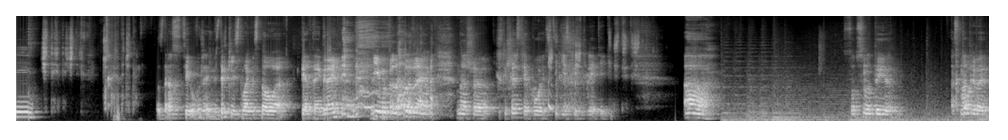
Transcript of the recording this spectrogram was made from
4 4 4 4 Здравствуйте, уважаемые зрители, с вами снова «Пятая грань», и мы продолжаем наше путешествие по стихийской библиотеке. А, собственно, ты осматриваешь,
